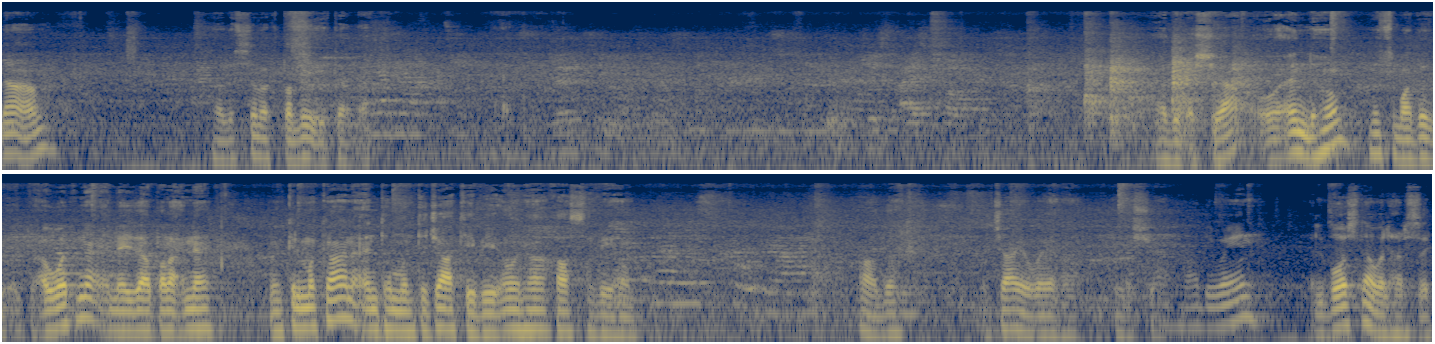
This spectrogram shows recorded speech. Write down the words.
نعم. هذا السمك طبيعي تبع هذه الأشياء. وعندهم مثل ما تعودنا إن إذا طلعنا من كل مكان عندهم منتجات يبيعونها خاصة فيهم. هذا الشاي وغيرها من الأشياء. هذه وين؟ البوسنة والهرسك.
